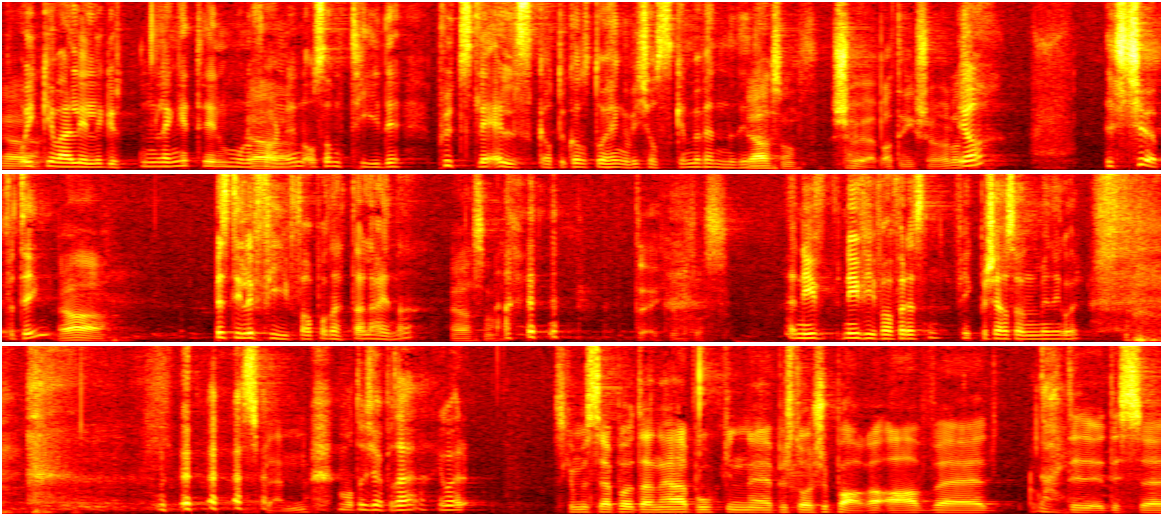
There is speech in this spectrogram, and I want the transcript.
Ja. Og ikke være lille gutten lenger til moren og Ja. faren din, og samtidig plutselig elske at du kan stå og henge ved kiosken med vennene dine. Ja, sant. Kjøpe ting sjøl, Ja. altså. Kjøpe ting. Ja. Bestille Fifa på nettet aleine. ja, sant. Det er kult, altså. Ny, ny Fifa, forresten. Fikk beskjed av sønnen min i går. Spennende. Måtte kjøpe det i går. Skal vi se på, Denne her boken eh, består ikke bare av eh, disse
